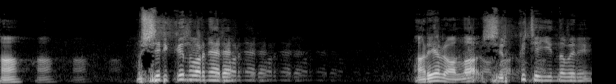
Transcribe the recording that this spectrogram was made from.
ആ? മുഷരിക്ക് എന്ന് പറഞ്ഞാരാ? അറിയാലോ അള്ളാഹ് ഷിർക്ക് ചെയ്യുന്നവന്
